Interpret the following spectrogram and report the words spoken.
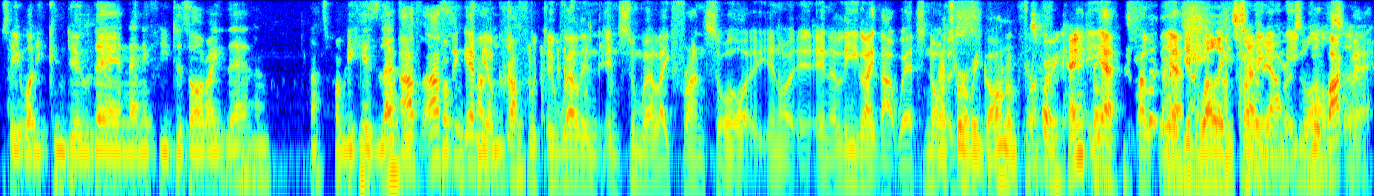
see what he can do there. And then if he does all right there, then that's probably his level. I, I think Emil championship. Krafth would do well in, in somewhere like France or you know in, in a league like that where it's not. That's as- where we got him That's from. where he came from. Yeah, well, Well, he yeah. did well in That's what Serie A mean. He as can well, Go back so- there.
